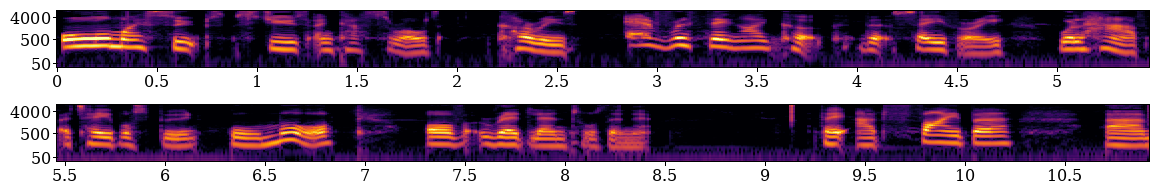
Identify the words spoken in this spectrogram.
all my soups, stews, and casseroles curries, everything I cook that's savoury will have a tablespoon or more of red lentils in it. They add fibre, um,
